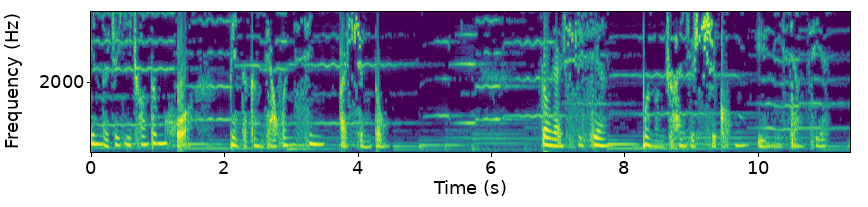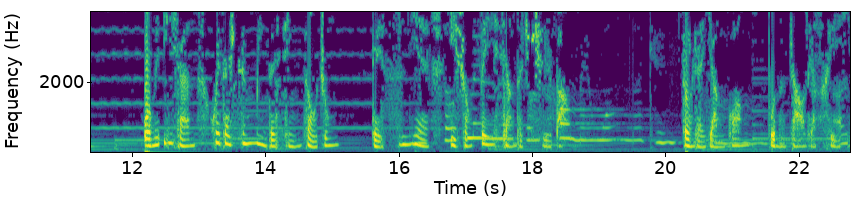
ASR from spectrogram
因了这一窗灯火，变得更加温馨而生动。纵然视线不能穿越时空与你相接，我们依然会在生命的行走中，给思念一双飞翔的翅膀。纵然阳光不能照亮黑夜，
